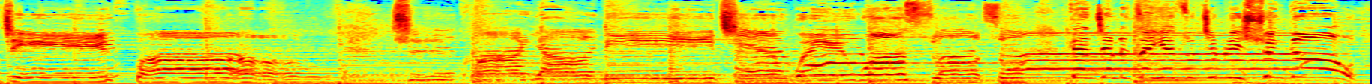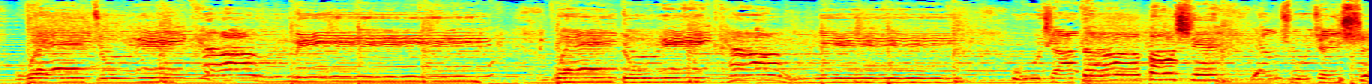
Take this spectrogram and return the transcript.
己活，只夸耀你一切为我所做。更加的在耶稣基督里宣告，唯独依靠你。唯独依靠你，无价的宝血养出真实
